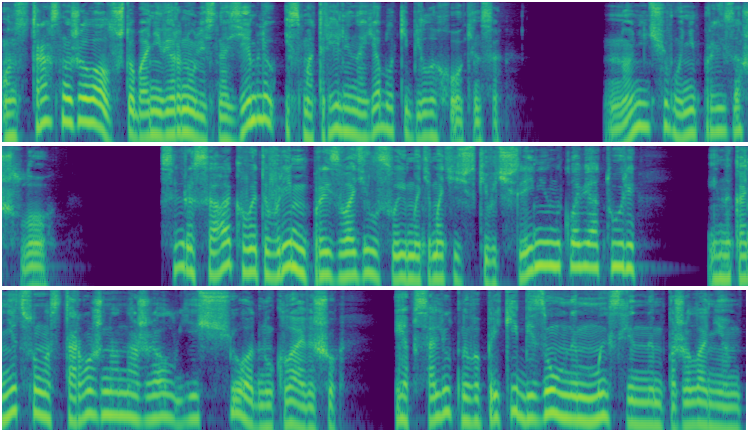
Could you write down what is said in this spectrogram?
он страстно желал, чтобы они вернулись на землю и смотрели на яблоки Билла Хокинса — но ничего не произошло. Сэр Исаак в это время производил свои математические вычисления на клавиатуре, и, наконец, он осторожно нажал еще одну клавишу и, абсолютно вопреки безумным мысленным пожеланиям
